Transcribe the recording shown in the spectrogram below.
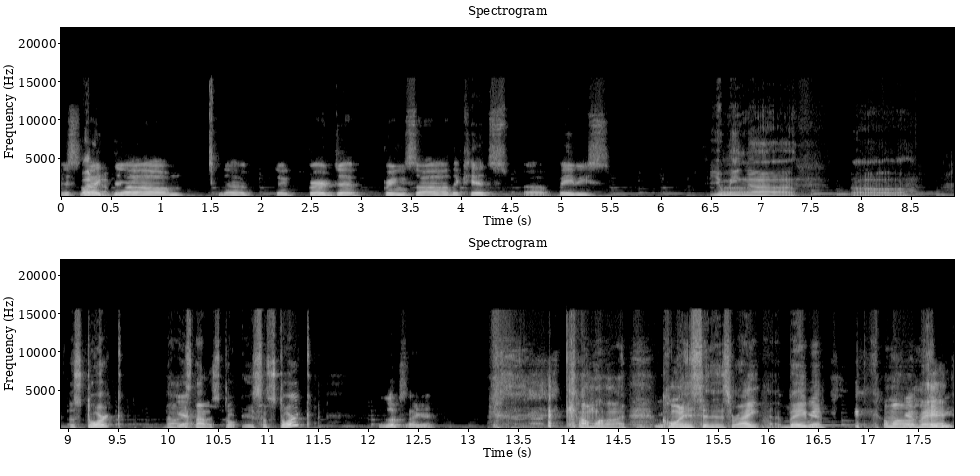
it's But- like the um, the the bird that brings uh the kids uh babies. You mean uh, uh, a stork? No, Yeah. it's not a stork. It's a stork. It looks like it. Come on, coincidence, right, baby? Come on, Yeah, man.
